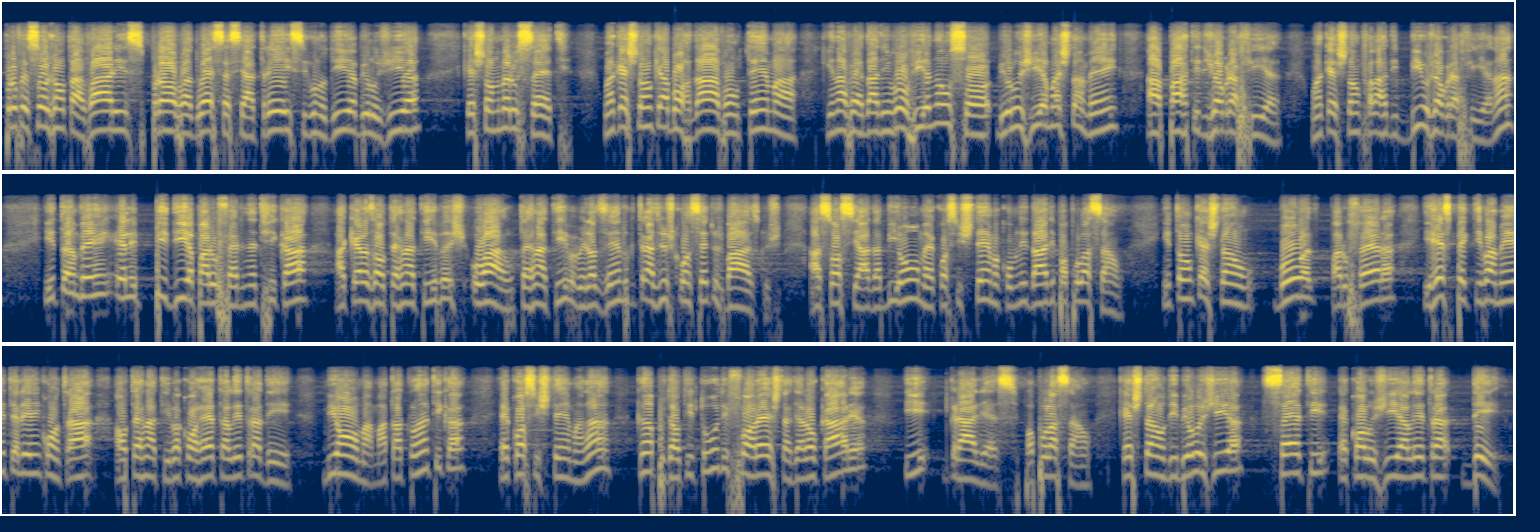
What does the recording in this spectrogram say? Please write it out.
Professor João Tavares, prova do SSA 3, segundo dia, Biologia, questão número 7. Uma questão que abordava um tema que, na verdade, envolvia não só biologia, mas também a parte de geografia. Uma questão que falava de biogeografia, né? E também ele pedia para o FER identificar aquelas alternativas, ou a alternativa, melhor dizendo, que trazia os conceitos básicos, associados a bioma, ecossistema, comunidade e população. Então, questão boa para o Fera e, respectivamente, ele ia encontrar a alternativa correta, a letra D. Bioma, Mata Atlântica, ecossistema, né? campos de altitude, florestas de araucária e gralhas, população. Questão de biologia, 7, ecologia, letra D.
